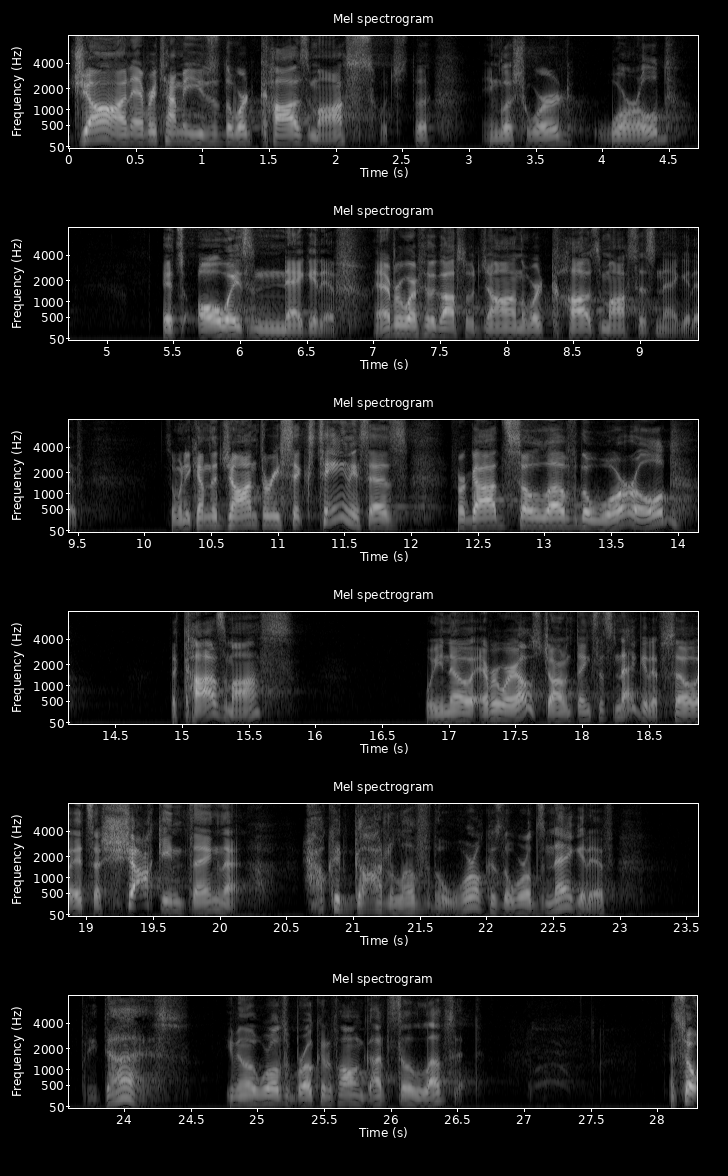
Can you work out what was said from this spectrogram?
John. Every time he uses the word cosmos, which is the English word world, it's always negative. Everywhere through the Gospel of John, the word cosmos is negative. So when you come to John 3:16, he says, "For God so loved the world, the cosmos." You know, everywhere else, John thinks it's negative. So it's a shocking thing that how could God love the world? Because the world's negative. But he does. Even though the world's broken and fallen, God still loves it. And so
